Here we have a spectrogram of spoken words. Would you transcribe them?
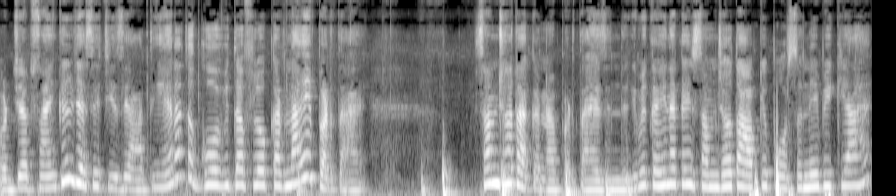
और जब साइकिल जैसी चीज़ें आती है ना तो गो विद फ्लो करना ही पड़ता है। समझौता करना पड़ता है ज़िंदगी में। कहीं ना कहीं समझौता आपके पोर्सन ने भी किया है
